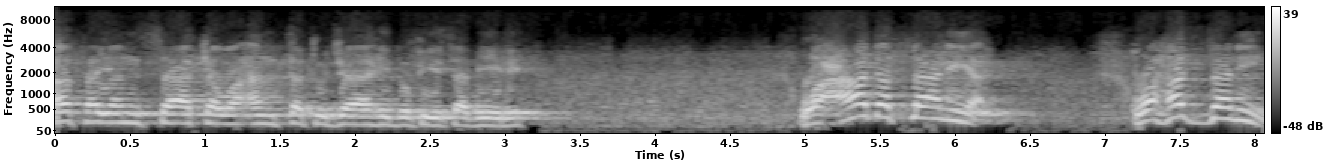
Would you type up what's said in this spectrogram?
أفينساك وأنت تجاهد في سبيله؟ وعاد الثانية وهزني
